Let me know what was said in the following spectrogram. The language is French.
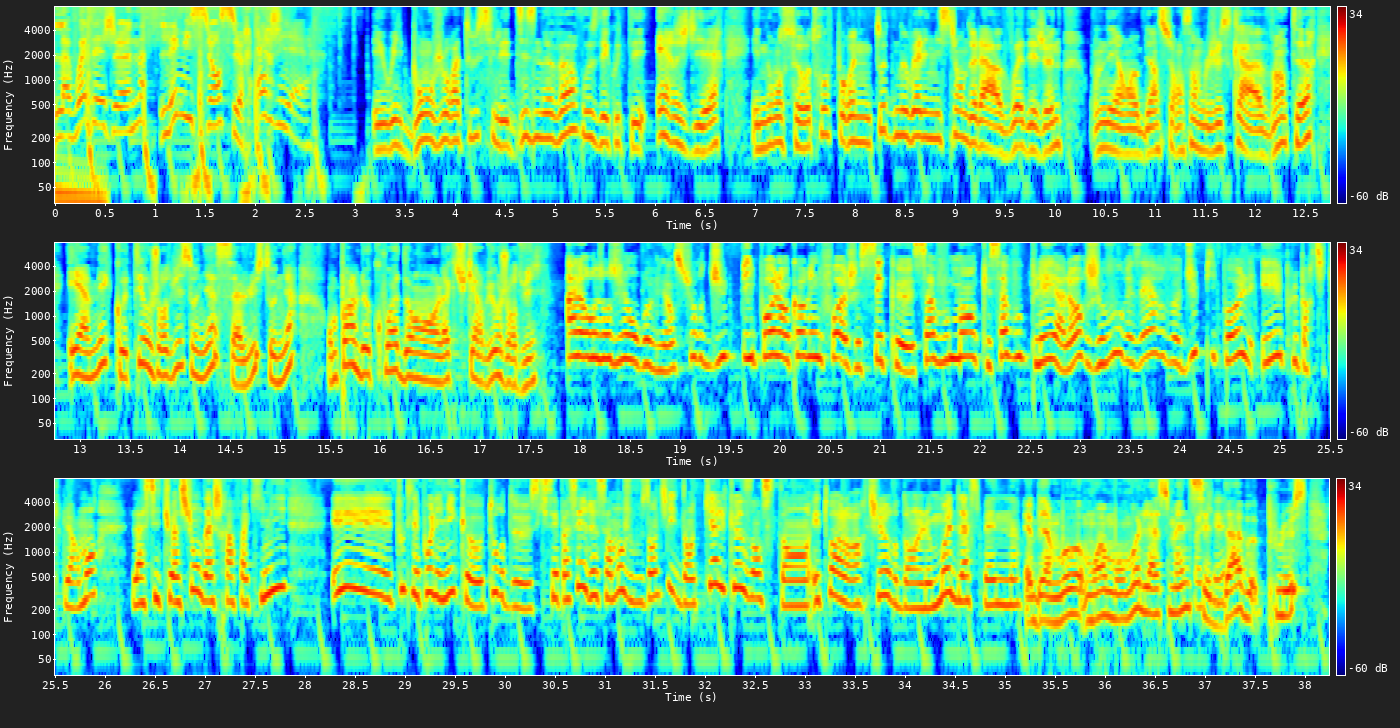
La Voix des Jeunes, l'émission sur RJR. Et oui, bonjour à tous, il est 19h, vous écoutez RJR et nous on se retrouve pour une toute nouvelle émission de la Voix des Jeunes. On est en, bien sûr ensemble jusqu'à 20h et à mes côtés aujourd'hui Sonia, salut Sonia, on parle de quoi dans l'actu Carbu aujourd'hui? Alors aujourd'hui, on revient sur du people encore une fois. Je sais que ça vous manque, que ça vous plaît, alors je vous réserve du people et plus particulièrement la situation d'Ashraf Hakimi et toutes les polémiques autour de ce qui s'est passé récemment. Je vous en dis dans quelques instants. Et toi alors Arthur, dans le mot de la semaine? Eh bien moi, mon mot de la semaine c'est DAB+,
